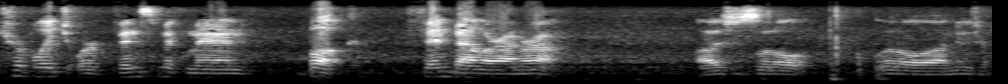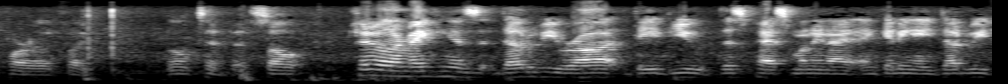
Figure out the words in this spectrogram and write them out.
Triple H or Vince McMahon book Finn Balor on Raw? Uh, it's just a little, little uh, news report really quick, little tidbit. So, Finn Balor making his WWE Raw debut this past Monday night and getting a WWE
